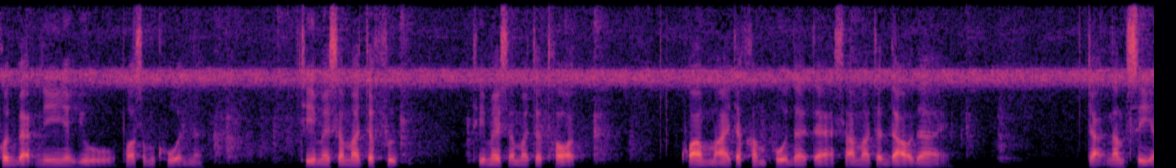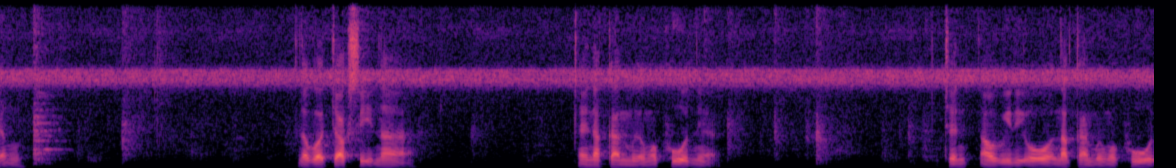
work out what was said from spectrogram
คนแบบนี้อยู่พอสมควรนะ ที่ไม่สามารถจะฝึกที่ไม่สามารถจะถอดความหมายจากคำพูดได้แต่สามารถจะเดาได้ จากน้ำเสียง แล้วก็จากสีหน้า ให้นักการเมืองมาพูดเนี่ย เช่นเอาวิดีโอนักการเมืองมาพูด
